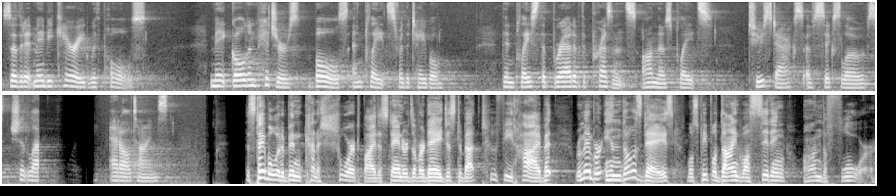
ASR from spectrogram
so that it may be carried with poles. Make golden pitchers, bowls, and plates for the table. Then place the bread of the presence on those plates. Two stacks of six loaves should lie at all times. This table would have been kind of short by the standards of our day, just about two feet high. But remember, in those days, most people dined while sitting on the floor.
